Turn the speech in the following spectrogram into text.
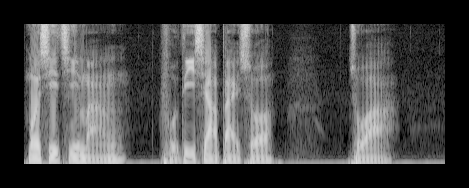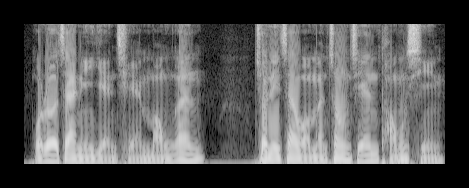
摩西急忙俯地下拜说：“主啊，我若在你眼前蒙恩，求你在我们中间同行，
